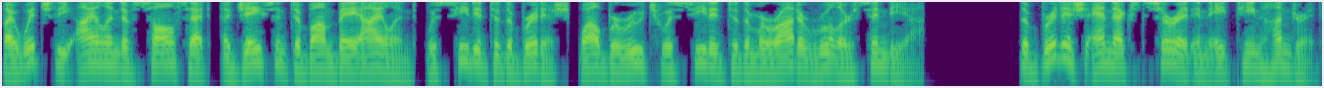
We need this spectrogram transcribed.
by which the island of Salsette, adjacent to Bombay Island, was ceded to the British, while Bharuch was ceded to the Maratha ruler Scindia. The British annexed Surat in 1800.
